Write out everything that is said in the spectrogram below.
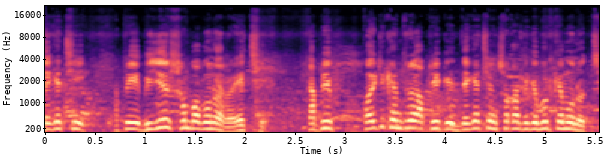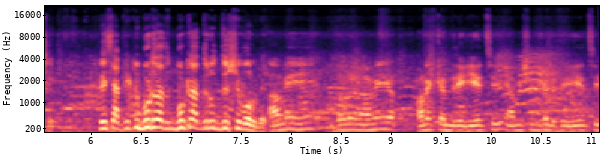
দেখেছি আপনি বিজয়ের সম্ভাবনা রয়েছে। আপনি কয়টি কেন্দ্র আপনি দেখেছেন? সকাল থেকে ভোট কেমন হচ্ছে? প্লিজ আপনি একটু ভোটার ভোটারদের উদ্দেশ্যে বলবেন। আমি ধরেন আমি অনেক কেন্দ্রে গিয়েছি আমি শিলখালিতে গিয়েছি।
